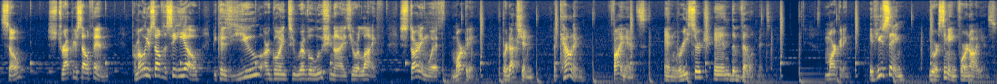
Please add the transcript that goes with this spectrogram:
So strap yourself in, promote yourself as CEO because you are going to revolutionize your life starting with marketing production, accounting, finance, and research and development. Marketing. If you sing, you are singing for an audience.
